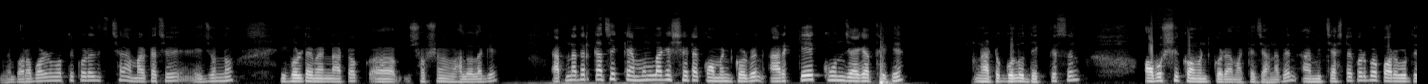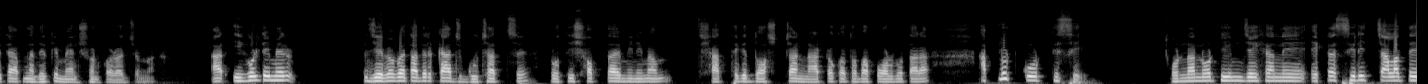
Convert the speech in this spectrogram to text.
বরাবরের মতো করে দিচ্ছে। আমার কাছে এই জন্য ইগল টিমের নাটক সবসময় ভালো লাগে। আপনাদের কাছে কেমন লাগে সেটা কমেন্ট করবেন। আর কে কোন জায়গা থেকে নাটকগুলো দেখতেছেন অবশ্যই কমেন্ট করে আমাকে জানাবেন। আমি চেষ্টা করব পরবর্তীতে আপনাদেরকে মেনশন করার জন্য। আর ইগল টিমের যেভাবে তাদের কাজ গুছাচ্ছে, প্রতি সপ্তাহে মিনিমাম সাত থেকে দশটা নাটক অথবা পর্ব তারা আপলোড করতেছে। অন্যান্য টিম যেখানে একটা সিরিজ চালাতে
